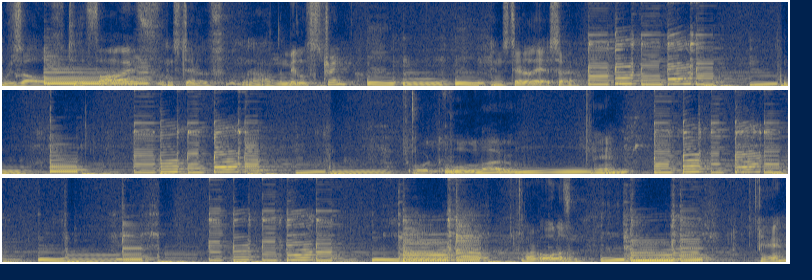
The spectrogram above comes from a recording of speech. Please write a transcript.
resolved to the five instead of uh, on the middle string instead of there. So. Low, yeah. Or all of them, yeah.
